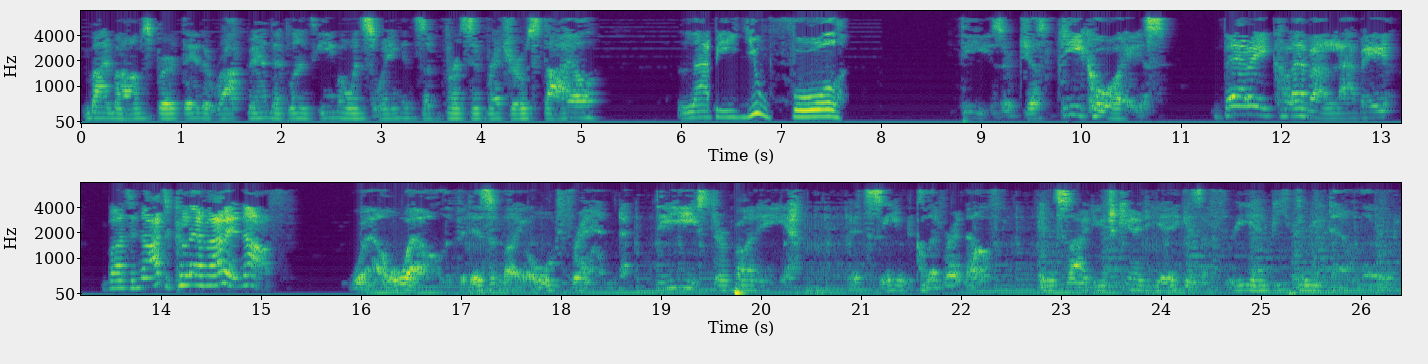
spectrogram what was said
My Mom's Birthday, the rock band that blends emo and swing in subversive retro style? Lappy, you fool! These are just decoys. Very clever, Lappy, but not clever enough. Well, well, if it isn't my old friend, the Easter Bunny. It seemed clever enough. Inside each candy egg is a free MP3 download.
